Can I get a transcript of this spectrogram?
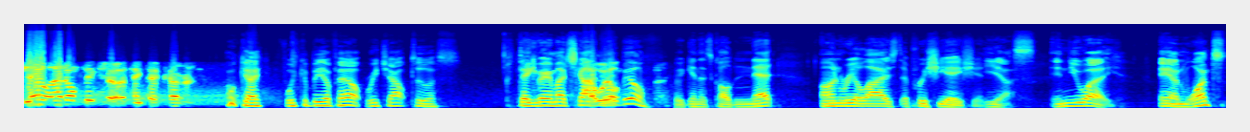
No, I don't think so. I think that covers it. Okay. If we could be of help, reach out to us. Thank you very much, Scott. I will. Bill. Again, that's called net unrealized appreciation. Yes, NUA. And once,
